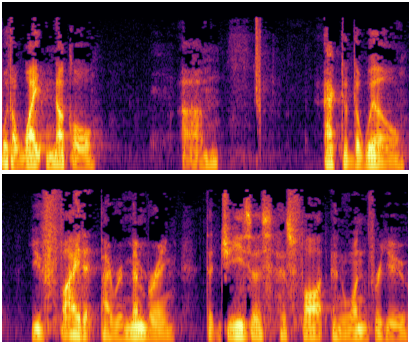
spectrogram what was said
with a white knuckle um, act of the will. You fight it by remembering that Jesus has fought and won for you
